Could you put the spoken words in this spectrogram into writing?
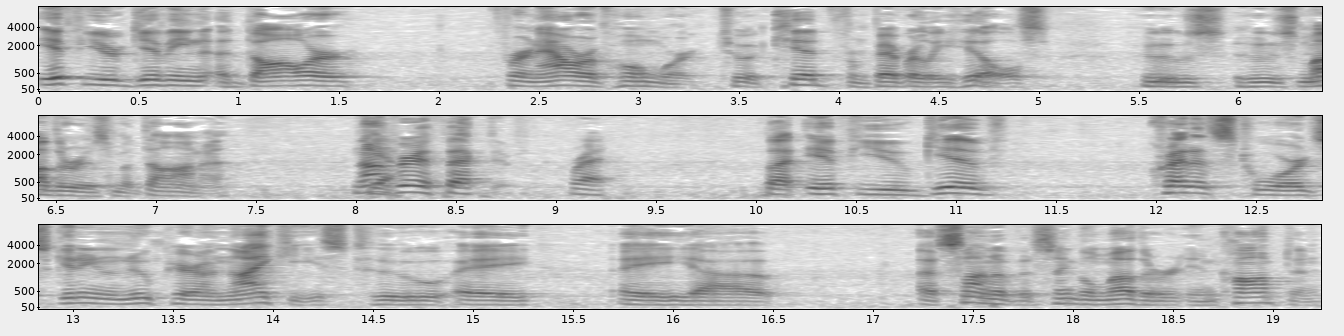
if you're giving a dollar for an hour of homework to a kid from Beverly Hills whose, whose mother is Madonna, not Yeah. very effective. Right. But if you give credits towards getting a new pair of Nikes to a, a, uh, a son of a single mother in Compton,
